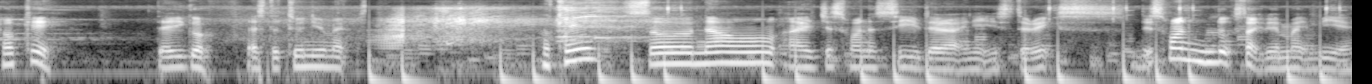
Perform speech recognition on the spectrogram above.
Okay, there you go. That's the two new maps. Okay, so now I just want to see if there are any Easter eggs. This one looks like there might be. Eh?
